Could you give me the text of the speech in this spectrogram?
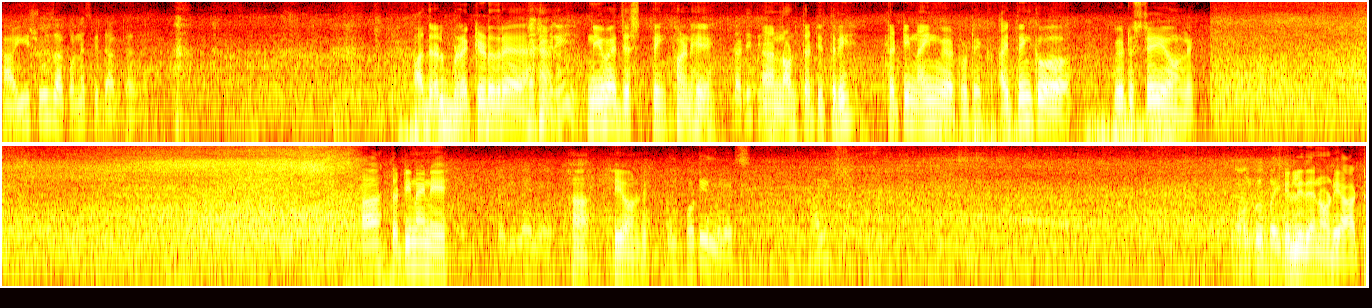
ನಾವು ಈ ಶೂಸ್ ಹಾಕೊಂಡೆ ಸ್ಕಿಡ್ ಆಗ್ತಾ ಇದೆ. ಅದ್ರಲ್ಲಿ ಬ್ರೇಕ್ ಹಿಡಿದ್ರೆ ನೀವೇ ಜಸ್ಟ್ ಥಿಂಕ್ ಮಾಡಿ. Not thirty three thirty nine way to take I think way to stay only ಹಾಂ ತರ್ಟಿ ನೈನ್ ಎ ಹಾಂ ಎ ಓನ್ಲಿ ಫೋರ್ಟೀನ್ ಮಿನಿಟ್ಸ್ ಇಲ್ಲಿದೆ ನೋಡಿ art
